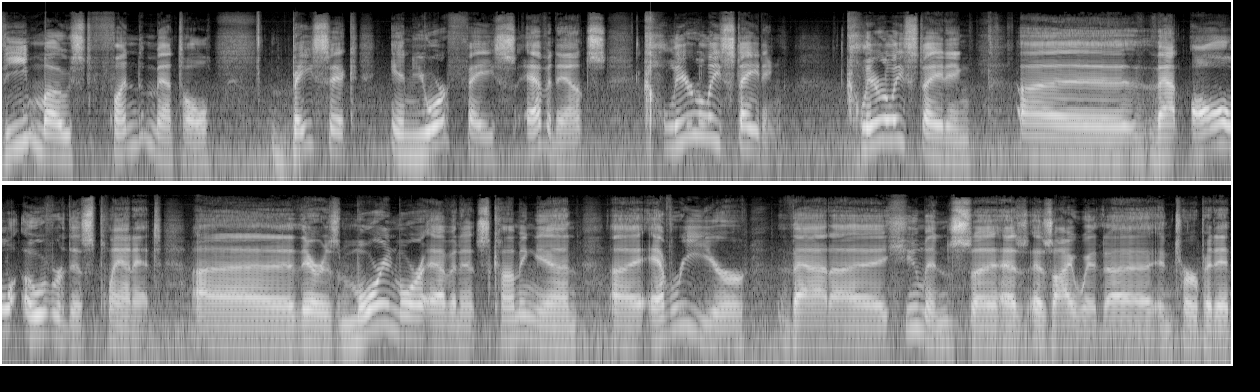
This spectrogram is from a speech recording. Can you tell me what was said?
the most fundamental, basic, in your face evidence, clearly stating, clearly stating uh, that all over this planet, uh, there is more and more evidence coming in uh, every year that uh, humans, uh, as, as I would uh, interpret it,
